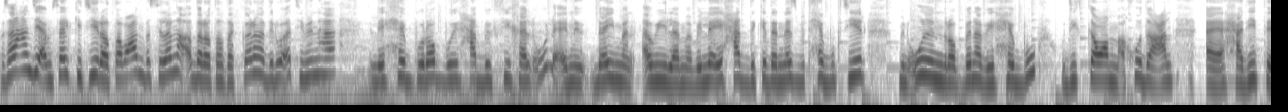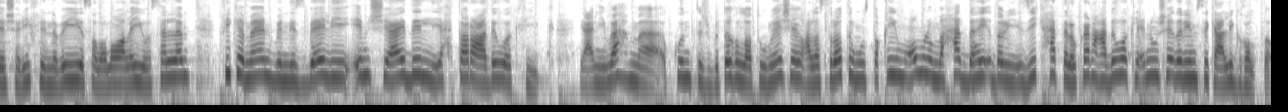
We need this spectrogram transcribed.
بس أنا عندي أمثال كتيرة طبعا بس اللي أنا أقدر أتذكرها دلوقتي منها اللي يحب ربه يحبب فيه خلقه لأن دايما قوي لما بنلاقي حد كده الناس بتحبه كتير بنقول إن ربنا بيحبه ودي طبعا مأخوذة عن آه، حديث شريف للنبي صلى الله عليه وسلم. في كمان بالنسبة لي امشي عدل يحتار عدوك فيك. يعني مهما كنتش بتغلط وماشي على الصراط المستقيم عمره ما حد هيقدر يأذيك حتى لو كان عدوك لأنه مش هيقدر يمسك عليك غلطة.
